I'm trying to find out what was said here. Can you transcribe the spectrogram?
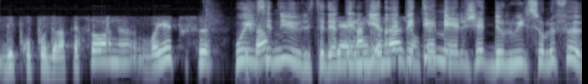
les propos de la personne. Vous voyez, tout ce. Oui, c'est nul. C'est-à-dire Il y a un qu'elle vient de engrenage, répéter, en fait. mais elle jette de l'huile sur le feu.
